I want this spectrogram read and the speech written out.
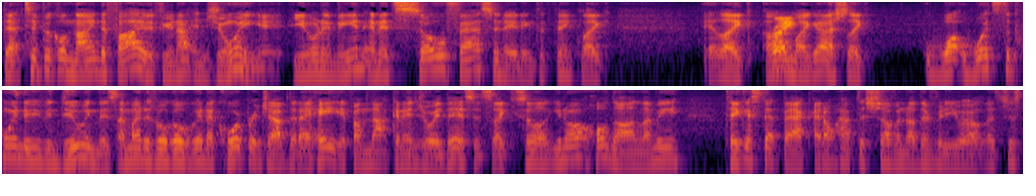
that typical nine to five if you're not enjoying it. You know what I mean? And it's so fascinating to think like, like oh Right. my gosh, like what what's the point of even doing this? I might as well go get a corporate job that I hate if I'm not going to enjoy this. It's like so you know what? Hold on, let me take a step back. I don't have to shove another video out. Let's just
